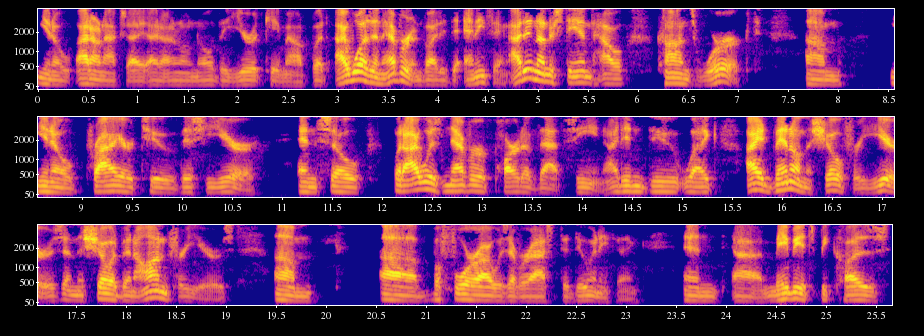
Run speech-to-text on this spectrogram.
you know I don't actually I, I don't know the year it came out but I wasn't ever invited to anything. I didn't understand how cons worked um, you know prior to this year. And so but I was never part of that scene. I didn't do like I had been on the show for years and the show had been on for years um, uh, before I was ever asked to do anything. And uh, maybe it's because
